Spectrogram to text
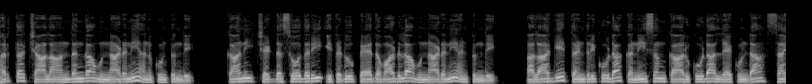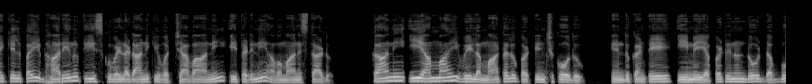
భర్త చాలా అందంగా ఉన్నాడని అనుకుంటుంది. కాని చెడ్డ సోదరి ఇతడు పేదవాడులా ఉన్నాడని అంటుంది. అలాగే తండ్రి కూడా కనీసం కారు కూడా లేకుండా సైకిల్పై భార్యను తీసుకువెళ్ళడానికి వచ్చావా అని ఇతడిని అవమానిస్తాడు. కాని ఈ అమ్మాయి వీళ్ళ మాటలు పట్టించుకోదు. ఎందుకంటే ఈమె ఎప్పటినుండో డబ్బు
